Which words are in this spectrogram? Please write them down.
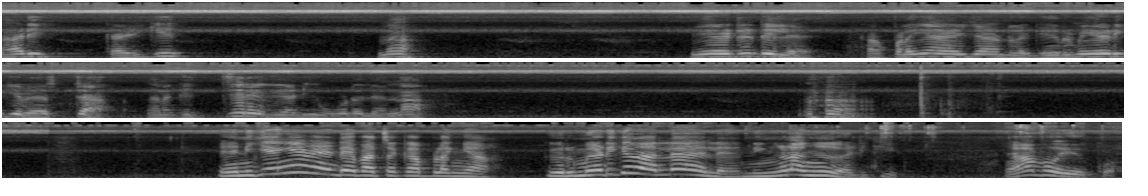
നാടി കഴിക്ക് എന്നാ നീ കേട്ടിട്ടില്ലേ? കപ്പളങ്ങ കഴിച്ചാണ്ടല്ലോ. കിർമിയടിക്ക് ബെസ്റ്റാ നിനക്ക് ഇച്ചിരി അടി കൂടുതൽ. എന്നാ? എനിക്കെങ്ങനെ വേണ്ടേ പച്ചക്കപ്പളങ്ങ? കിർമിയടിക്ക് നല്ലതല്ലേ? നിങ്ങൾ നിങ്ങളങ്ങ് കഴിക്കും. ഞാൻ പോയി കിറുമ്പടി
